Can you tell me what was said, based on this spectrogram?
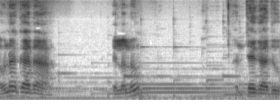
అవునా కాదా పిల్లలు? అంతేకాదు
